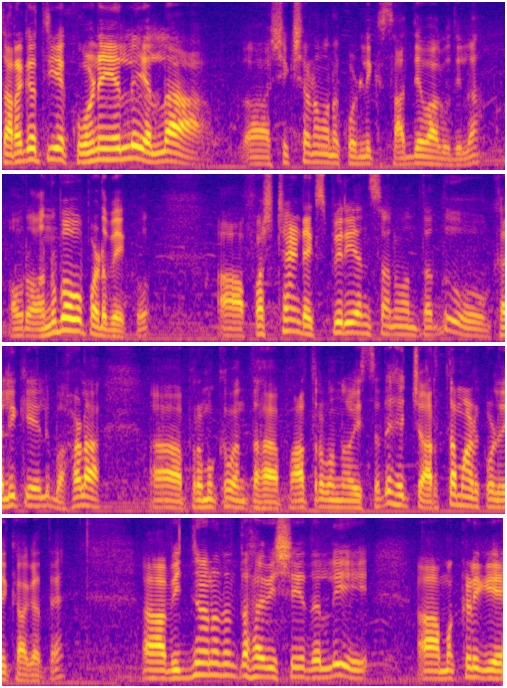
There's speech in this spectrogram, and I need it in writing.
ತರಗತಿಯ ಕೋಣೆಯಲ್ಲೇ ಎಲ್ಲ ಶಿಕ್ಷಣವನ್ನು ಕೊಡಲಿಕ್ಕೆ ಸಾಧ್ಯವಾಗುವುದಿಲ್ಲ. ಅವರು ಅನುಭವ ಪಡಬೇಕು. ಫಸ್ಟ್ ಹ್ಯಾಂಡ್ ಎಕ್ಸ್ಪೀರಿಯನ್ಸ್ ಅನ್ನುವಂಥದ್ದು ಕಲಿಕೆಯಲ್ಲಿ ಬಹಳ ಪ್ರಮುಖವಂತಹ ಪಾತ್ರವನ್ನು ವಹಿಸ್ತದೆ. ಹೆಚ್ಚು ಅರ್ಥ ಮಾಡ್ಕೊಳ್ಳೋದಕ್ಕಾಗತ್ತೆ ವಿಜ್ಞಾನದಂತಹ ವಿಷಯದಲ್ಲಿ ಮಕ್ಕಳಿಗೆ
